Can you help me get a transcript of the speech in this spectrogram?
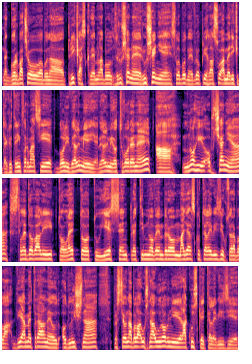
na Gorbačov alebo na príkaz Kremla bolo zrušené rušenie Slobodnej Európy hlasu Ameriky. Takže tie informácie boli veľmi, veľmi otvorené a mnohí občania sledovali to leto, tú jeseň pred tým novembrom maďarskú televíziu, ktorá bola diametrálne odlišná. Proste ona bola už na úrovni rakúskej televízie.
